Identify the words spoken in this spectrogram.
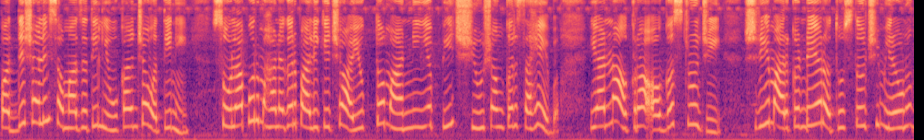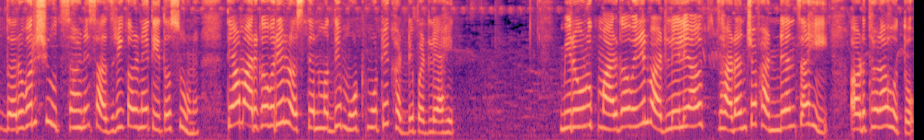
पद्यशाली समाजातील युवकांच्या वतीने सोलापूर महानगरपालिकेचे आयुक्त माननीय पी शिवशंकर साहेब यांना अकरा ऑगस्ट रोजी श्री मार्कंडेय रथोत्सवची मिरवणूक दरवर्षी उत्साहाने साजरी करण्यात येत असून त्या मार्गावरील रस्त्यांमध्ये मोठमोठे खड्डे पडले आहेत. मिरवणूक मार्गावरील वाढलेल्या झाडांच्या फांद्यांचाही अडथळा होतो.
